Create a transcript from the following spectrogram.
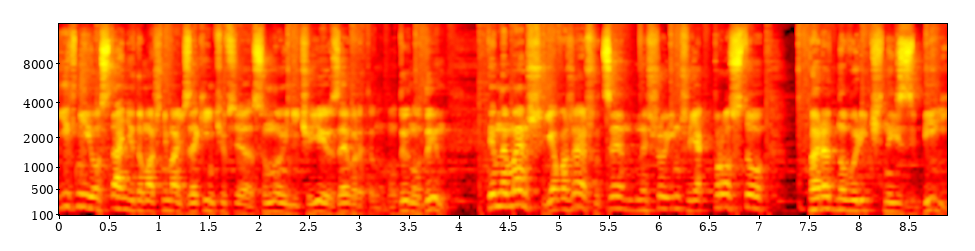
їхній останній домашній матч закінчився сумною нічиєю з Евертоном 1-1. Тим не менш, я вважаю, що це не що інше, як просто передноворічний збій.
